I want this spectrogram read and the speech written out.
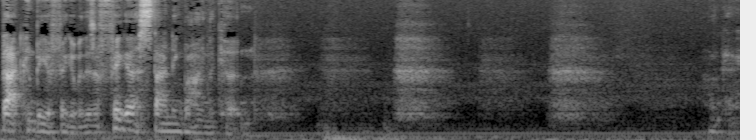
that can be a figure, but there's a figure standing behind the curtain. Okay.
